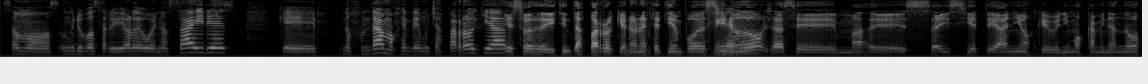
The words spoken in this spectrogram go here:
somos un grupo servidor de Buenos Aires que nos juntamos, gente de muchas parroquias. Eso es de distintas parroquias, ¿no? En este tiempo de sínodo, ya hace más de 6, 7 años que venimos caminando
